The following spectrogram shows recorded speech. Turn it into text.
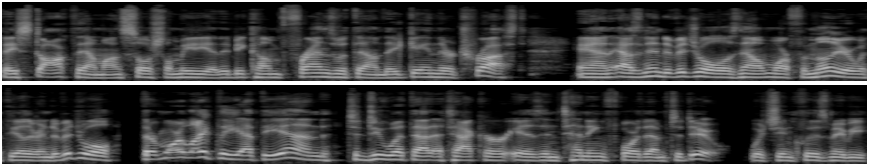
they stalk them on social media. They become friends with them. They gain their trust. And as an individual is now more familiar with the other individual, they're more likely at the end to do what that attacker is intending for them to do, which includes maybe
